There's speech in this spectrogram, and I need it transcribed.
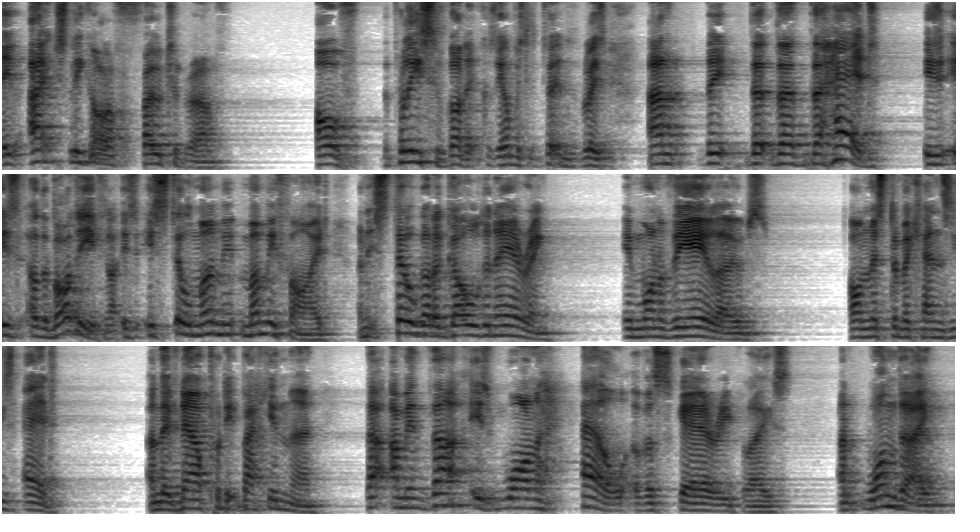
they've actually got a photograph of the police have got it because he obviously took it to the police, and the the the, the head is, is or the body is, is still mummi, mummified, and it's still got a golden earring in one of the earlobes on Mister Mackenzie's head, and they've now put it back in there. That I mean, that is one hell of a scary place. And one day,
